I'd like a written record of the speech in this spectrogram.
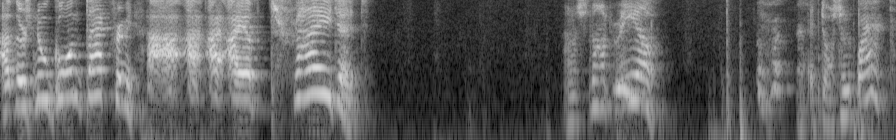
And there's no going back for me. I, I, I have tried it. And it's not real. It doesn't work.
